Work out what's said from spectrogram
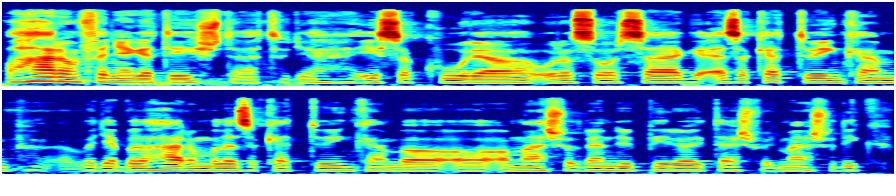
A három fenyegetés, tehát ugye Észak-Korea, Oroszország, ez a kettő inkább, vagy ebből a háromból ez a kettő inkább a, a másodrendű prioritás, vagy második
